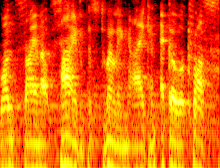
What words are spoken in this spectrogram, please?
Once I am outside of this dwelling, I can echo across.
